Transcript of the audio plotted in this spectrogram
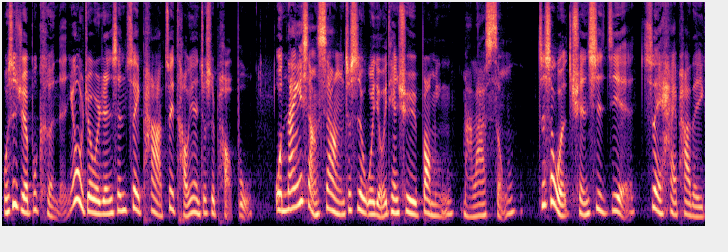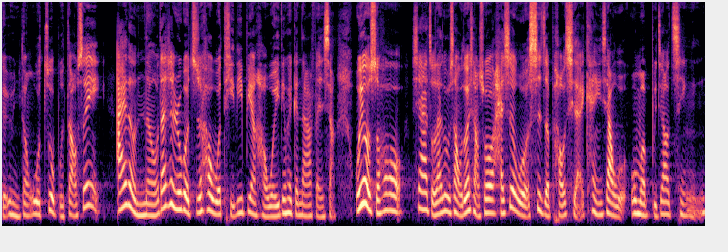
我是觉得不可能，因为我觉得我人生最怕、最讨厌的就是跑步。我难以想象，就是我有一天去报名马拉松，这是我全世界最害怕的一个运动，我做不到，所以 I don't know。但是如果之后我体力变好，我一定会跟大家分享。我有时候现在走在路上，我都想说，还是我试着跑起来看一下我，我我们比较轻盈，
